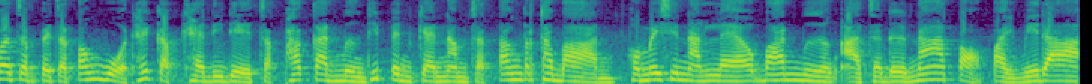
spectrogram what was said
ก็จำเป็นจะต้องโหวตให้กับแคนดิเดตจากพรรคการเมืองที่เป็นแกนนำจัดตั้งรัฐบาล เพราะไม่เช่นนั้นแล้ว บ้านเมืองอาจจะเดินหน้าต่อไปไม่ได้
